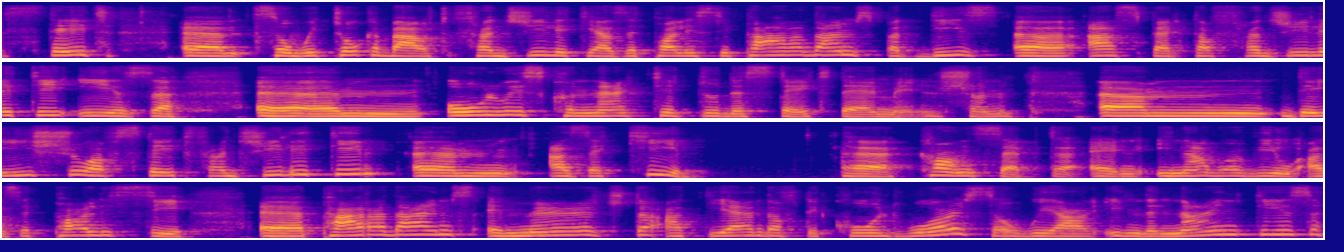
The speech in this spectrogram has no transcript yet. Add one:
state um, so we talk about fragility as a policy paradigms, but this uh, aspect of fragility is uh, um, always connected to the state dimension. Um, the issue of state fragility um, as a key uh, concept and in our view as a policy uh, paradigms emerged at the end of the Cold War. So we are in the 90s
